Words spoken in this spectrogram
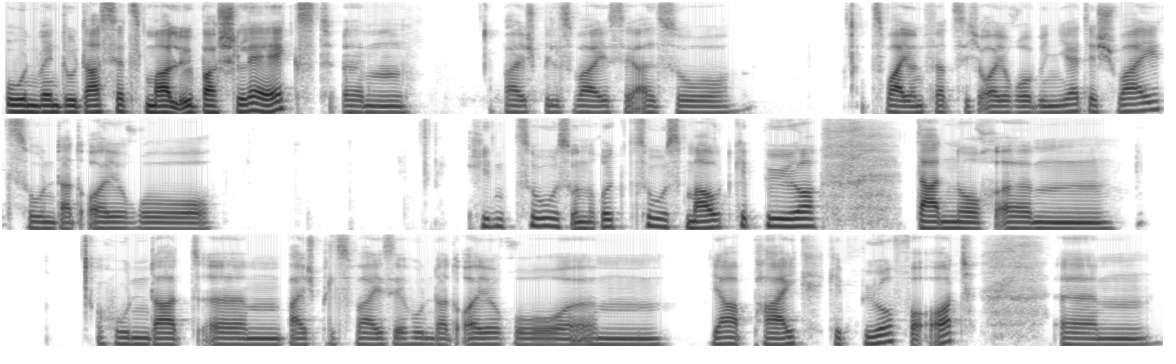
Und wenn du das jetzt mal überschlägst, ähm, beispielsweise also 42 € Vignette Schweiz, 100 € Hinzus und Rückzus Mautgebühr, dann noch, ähm, 100 ähm, beispielsweise 100 €, ähm, ja, Parkgebühr vor Ort. Ähm,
